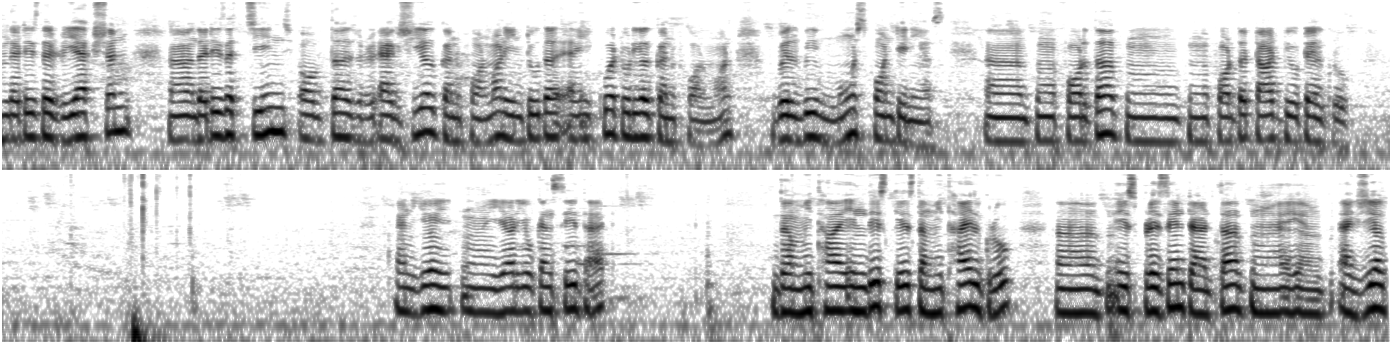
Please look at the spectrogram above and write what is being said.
that is the reaction uh, that is the change of the axial conformer into the equatorial conformer will be more spontaneous uh, for the um, for the tert butyl group. And you uh, here you can see that the methyl in this case the methyl group uh, is present at the um, axial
